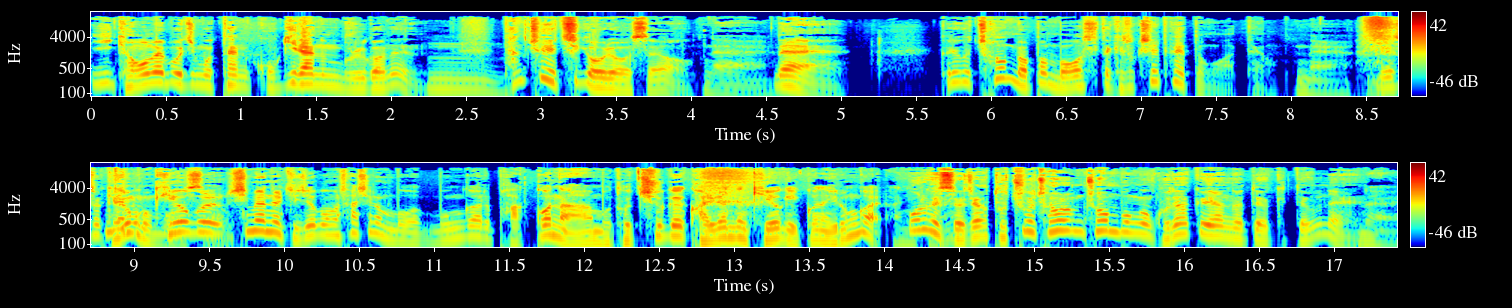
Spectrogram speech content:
이 경험해보지 못한 고기라는 물건은 음. 당초 예측이 어려웠어요. 네. 네. 그리고 처음 몇 번 먹었을 때 계속 실패했던 것 같아요. 네. 그래서 계속 뭐 못 기억을 먹었어요. 심연을 뒤져보면 사실은 뭐 뭔가를 봤거나 뭐 도축에 관련된 기억이 있거나 이런 거 아니에요? 모르겠어요. 제가 도축을 처음 처음 본 건 고등학교 1학년 때였기 때문에 네.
